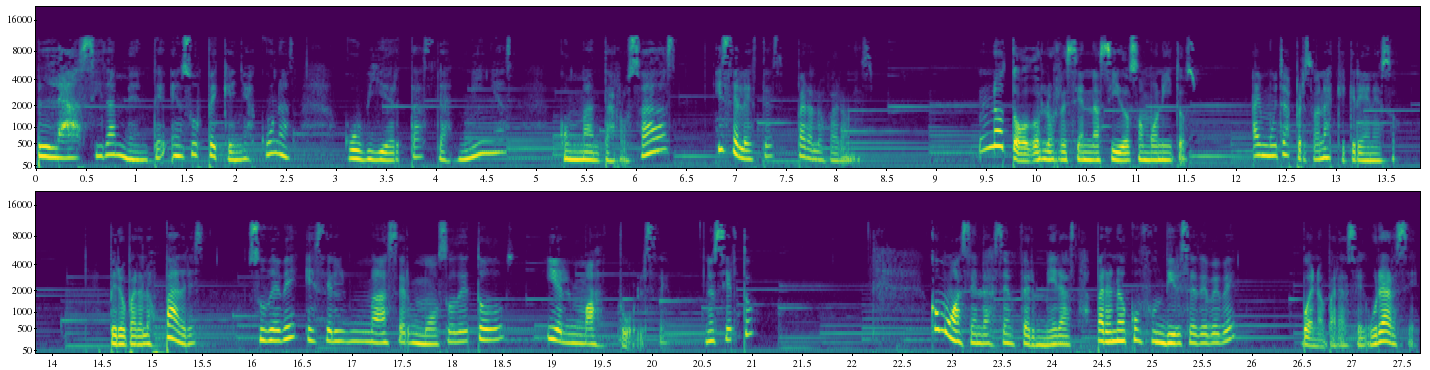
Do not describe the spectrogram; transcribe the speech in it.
plácidamente en sus pequeñas cunas, cubiertas las niñas con mantas rosadas y celestes para los varones. No todos los recién nacidos son bonitos. Hay muchas personas que creen eso. Pero para los padres, su bebé es el más hermoso de todos y el más dulce. ¿No es cierto? ¿Cómo hacen las enfermeras para no confundirse de bebé? Bueno, para asegurarse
